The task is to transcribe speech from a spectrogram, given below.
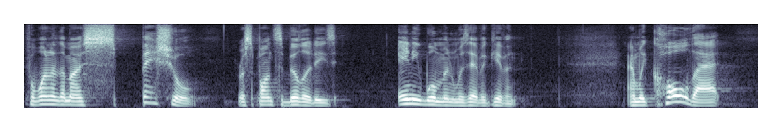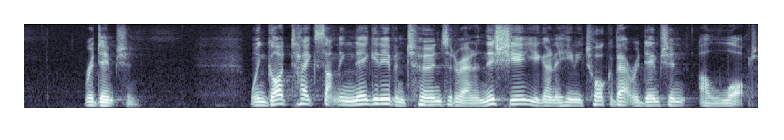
for one of the most special responsibilities any woman was ever given. And we call that redemption. When God takes something negative and turns it around. And this year, you're going to hear me talk about redemption a lot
